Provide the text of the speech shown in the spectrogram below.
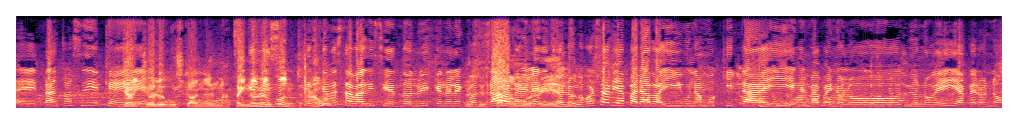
eh, tanto así que... Yo, yo, lo he buscado en el mapa y no lo he encontrado. Es que me estaba diciendo Luis que no lo encontraba, pero le he dicho, a lo mejor se había parado ahí una mosquita ahí en el mapa y no lo, no lo veía, pero no.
